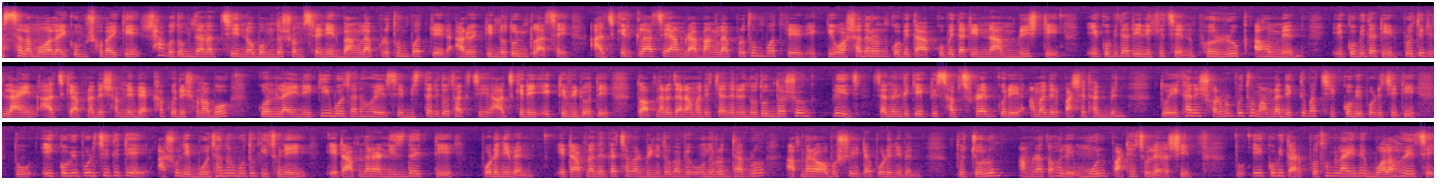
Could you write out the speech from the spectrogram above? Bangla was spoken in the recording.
আসসালামু আলাইকুম সবাইকে। স্বাগতম জানাচ্ছি নবম, দশম শ্রেণির বাংলা প্রথম পত্রের আরও একটি নতুন ক্লাসে। আজকের ক্লাসে আমরা বাংলা প্রথম পত্রের একটি অসাধারণ কবিতা, কবিতাটির নাম বৃষ্টি। এই কবিতাটি লিখেছেন ফররুক আহমেদ। এই কবিতাটির প্রতিটি লাইন আজকে আপনাদের সামনে ব্যাখ্যা করে শোনাবো। কোন লাইনে কি বোঝানো হয়েছে বিস্তারিত থাকছে আজকের এই একটি ভিডিওতে। তো আপনারা যারা আমাদের চ্যানেলের নতুন দর্শক, প্লিজ চ্যানেলটিকে একটি সাবস্ক্রাইব করে আমাদের পাশে থাকবেন। তো এখানে সর্বপ্রথম আমরা দেখতে পাচ্ছি কবি পরিচিতি। তো এই কবি পরিচিতিতে আসলে বোঝানোর মতো কিছু নেই, এটা আপনারা নিজ দায়িত্বে পড়ে নেবেন। এটা আপনাদের কাছে আমার বিনীতভাবে অনুরোধ থাকল, আপনারা অবশ্যই এটা পড়ে নেবেন। তো চলুন, আমরা তাহলে মূল পাঠে চলে আসি। তো এই কবিতার প্রথম লাইনে বলা হয়েছে,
